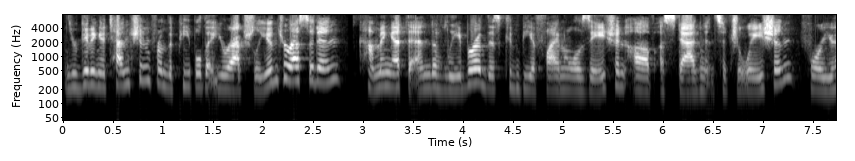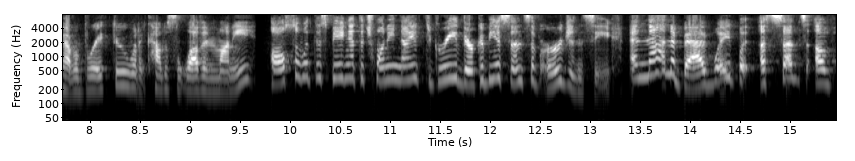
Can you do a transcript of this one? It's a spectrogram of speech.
You're getting attention from the people that you're actually interested in. Coming at the end of Libra, this can be a finalization of a stagnant situation, for you have a breakthrough when it comes to love and money. Also, with this being at the 29th degree, there could be a sense of urgency, and not in a bad way, but a sense of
